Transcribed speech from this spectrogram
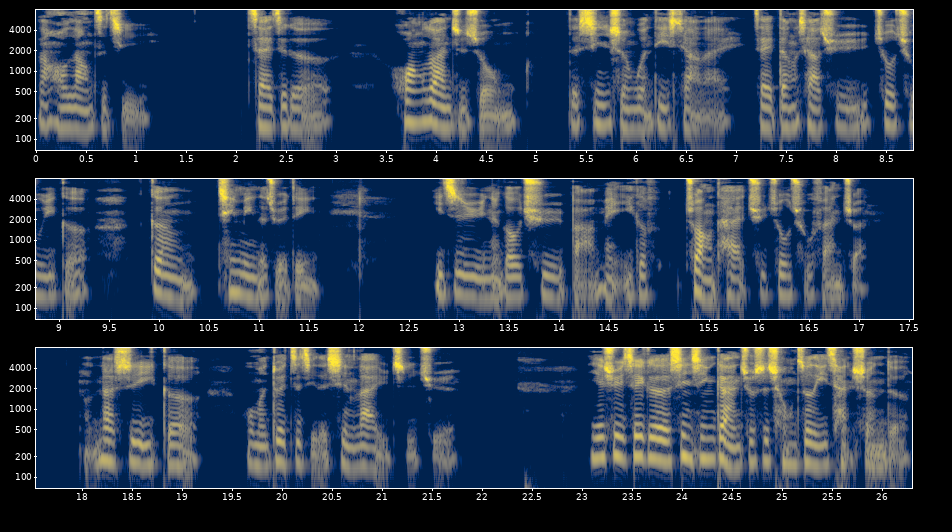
然后让自己在这个慌乱之中的心神稳定下来，在当下去做出一个更清明的决定。以至于能够去把每一个状态去做出反转，那是一个我们对自己的信赖与直觉。也许这个信心感就是从这里产生的。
